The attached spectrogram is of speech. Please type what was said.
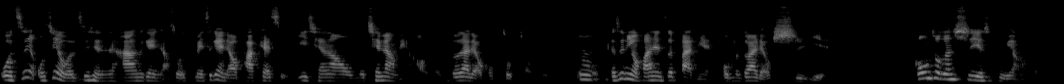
我之前，我记得我之前好像是跟你讲说，每次跟你聊 podcast，以前啊，我们前两年好了，我们都在聊工作比较多。嗯，可是你有发现这半年我们都在聊事业，工作跟事业是不一样的。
